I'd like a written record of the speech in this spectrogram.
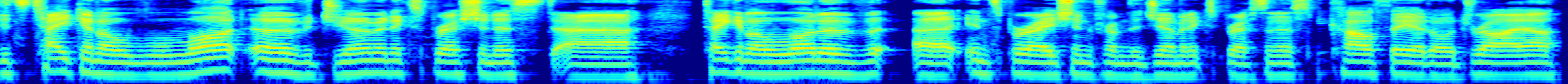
it's taken a lot of German expressionist, uh, taken a lot of uh, inspiration from the German expressionist Carl Theodor Dreyer,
